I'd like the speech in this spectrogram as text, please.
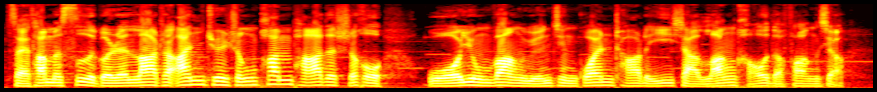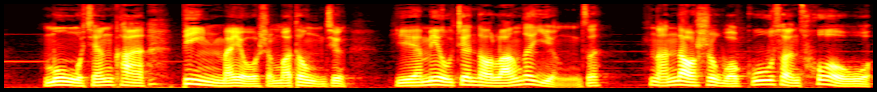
在他们四个人拉着安全绳攀爬的时候，我用望远镜观察了一下狼嚎的方向。目前看，并没有什么动静，也没有见到狼的影子。难道是我估算错误？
